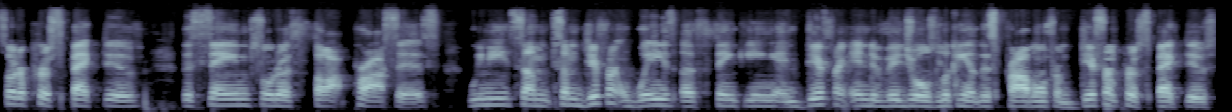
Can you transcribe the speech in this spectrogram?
sort of perspective, the same sort of thought process. We need some some different ways of thinking and different individuals looking at this problem from different perspectives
